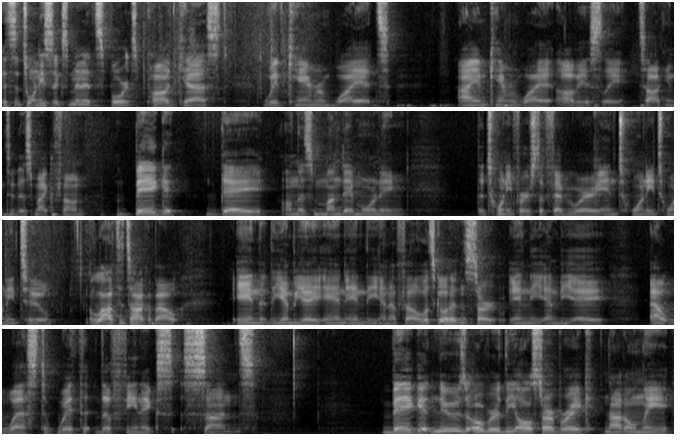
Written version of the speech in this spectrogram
It's a 26 minute sports podcast with Cameron Wyatt. I am Cameron Wyatt, obviously, talking through this microphone. Big day on this Monday morning, the 21st of February in 2022. A lot to talk about in the NBA and in the NFL. Let's go ahead and start in the NBA out west with the Phoenix Suns. Big news over the All Star break. Not only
